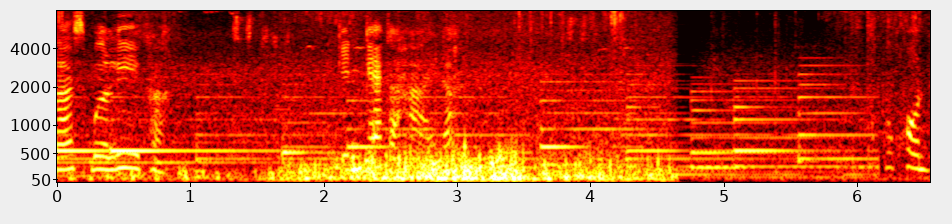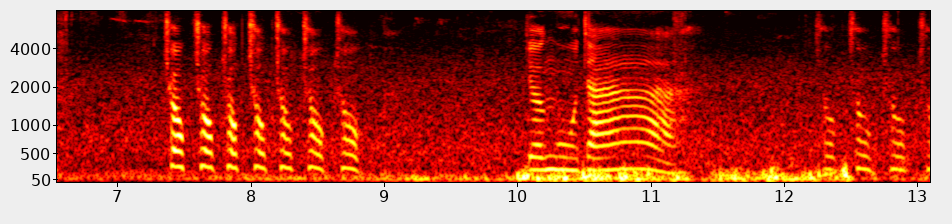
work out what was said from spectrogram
ราสเบอร์รี่ค่ะ กินแก้กระหายนะ ทุกคนโชคโชคโชคโชคโชคโชคโชคเจองูจ้า โชคโชคโชคโช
